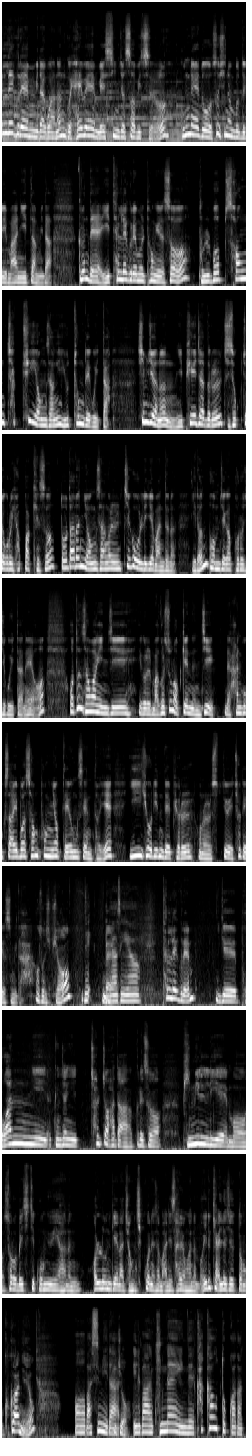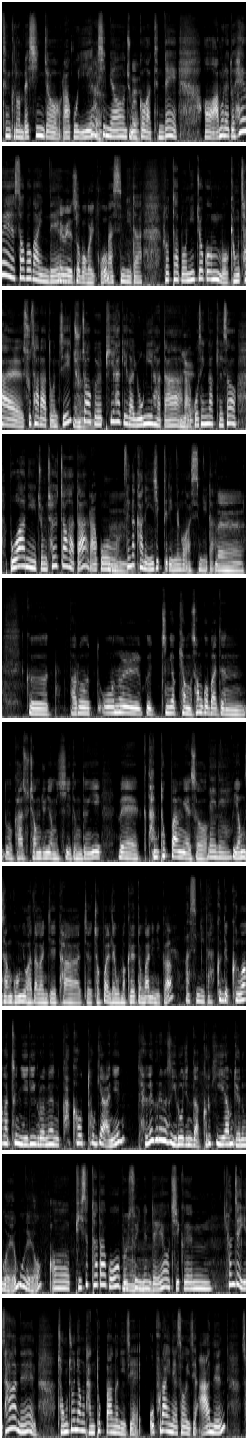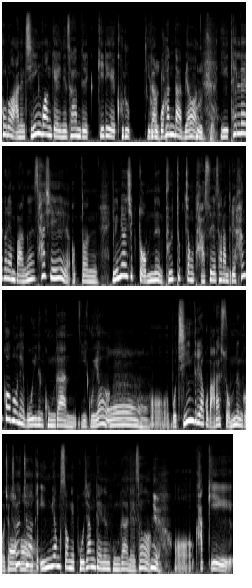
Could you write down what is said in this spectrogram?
텔레그램이라고 하는 그 해외 메신저 서비스 국내에도 쓰시는 분들이 많이 있답니다. 그런데 이 텔레그램을 통해서 불법 성착취 영상이 유통되고 있다. 심지어는 이 피해자들을 지속적으로 협박해서 또 다른 영상을 찍어 올리게 만드는 이런 범죄가 벌어지고 있다네요. 어떤 상황인지 이걸 막을 수는 없겠는지 네, 한국 사이버 성폭력 대응센터의 이효린 대표를 오늘 스튜디오에 초대했습니다. 어서 오십시오. 네, 네. 안녕하세요. 텔레그램 이게 보안이 굉장히 철저하다. 그래서 비밀리에 뭐 서로 메시지 공유해야 하는 언론계나 정치권에서 많이 사용하는 뭐 이렇게 알려졌던 그거 아니에요? 어, 맞습니다. 그죠? 일반 국내에 있는 카카오톡과 같은 그런 메신저라고 이해하시면 네. 좋을 네. 것 같은데, 어, 아무래도 해외에 서버가 있는. 해외에 서버가 있고. 맞습니다. 그렇다 보니 조금 뭐 경찰 수사라든지 추적을 음. 피하기가 용이하다라고 예. 생각해서 보안이 좀 철저하다라고 음. 생각하는 인식들이 있는 것 같습니다. 네. 그 바로 오늘 그 징역형 선고받은 또 가수 정준영 씨 등등이 왜 단톡방에서 그 영상 공유하다가 이제 다 저 적발되고 막 그랬던 거 아닙니까? 맞습니다. 근데 그와 같은 일이 그러면 카카오톡이 아닌 텔레그램에서 이루어진다. 그렇게 이해하면 되는 거예요? 뭐예요? 어, 비슷하다고 볼수 음. 있는데요. 지금 현재 이 사안은 정준영 단톡방은 이제 오프라인에서 이제 아는 서로 아는 지인 관계에 있는 사람들끼리의 그룹 이라고 그렇죠. 한다면 그렇죠. 이 텔레그램 방은 사실 어떤 일면식도 없는 불특정 다수의 사람들이 한꺼번에 모이는 공간이고요. 어, 뭐 지인들이라고 말할 수 없는 거죠. 어허. 철저하게 익명성이 보장되는 공간에서 예. 어, 각기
